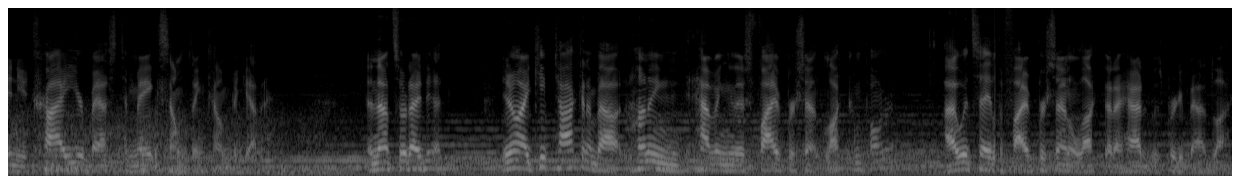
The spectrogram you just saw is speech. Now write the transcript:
and you try your best to make something come together. And that's what I did. You know, I keep talking about hunting having this 5% luck component. I would say the 5% of luck that I had was pretty bad luck.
